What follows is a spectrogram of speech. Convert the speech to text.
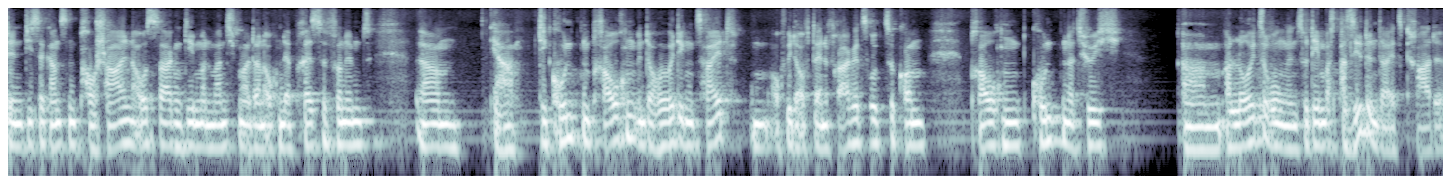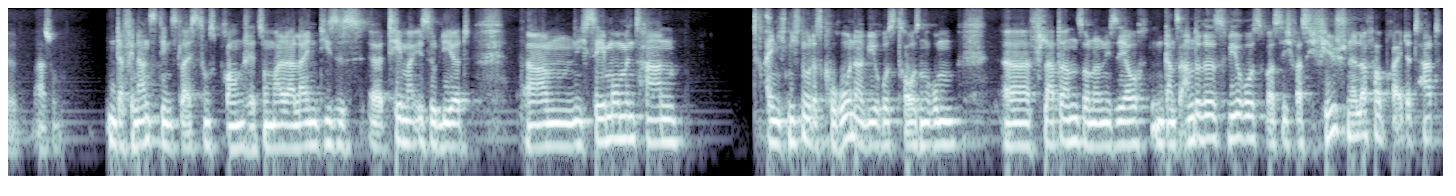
denn diese ganzen pauschalen Aussagen, die man manchmal dann auch in der Presse vernimmt, ähm, ja, die Kunden brauchen in der heutigen Zeit, um auch wieder auf deine Frage zurückzukommen, brauchen Kunden natürlich ähm, Erläuterungen zu dem, was passiert denn da jetzt gerade. Also in der Finanzdienstleistungsbranche jetzt nochmal allein dieses äh, Thema isoliert. Ähm, ich sehe momentan eigentlich nicht nur das Coronavirus draußen rum äh, flattern, sondern ich sehe auch ein ganz anderes Virus, was sich, was sich viel schneller verbreitet hat.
